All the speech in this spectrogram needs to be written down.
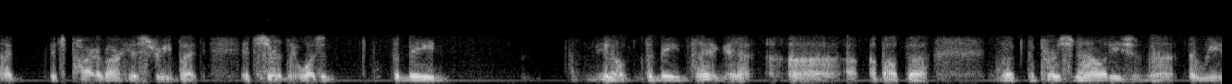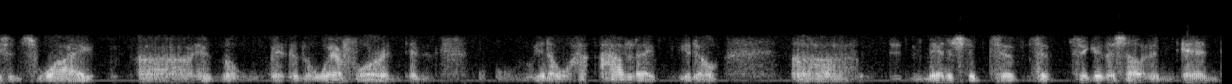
I, it's part of our history, but it certainly wasn't the main you know the main thing and uh, about the, the the personalities and the the reasons why uh, and the and the wherefore and, and you know how, how did I you know uh, manage to, to to figure this out and and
